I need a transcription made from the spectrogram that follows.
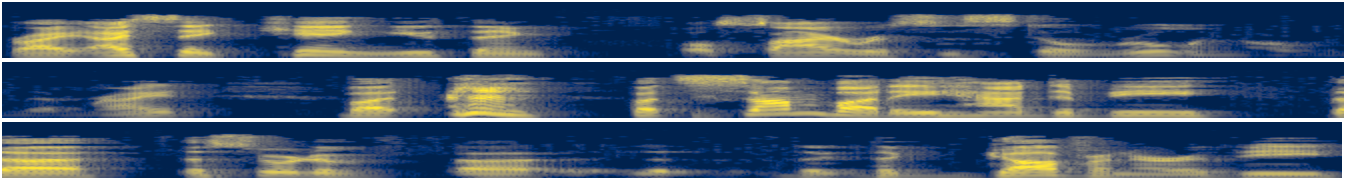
right? I say king, you think, well, Cyrus is still ruling over them, right? But but somebody had to be the the sort of uh, the, the, the governor, the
